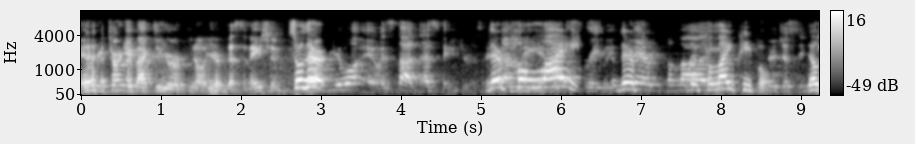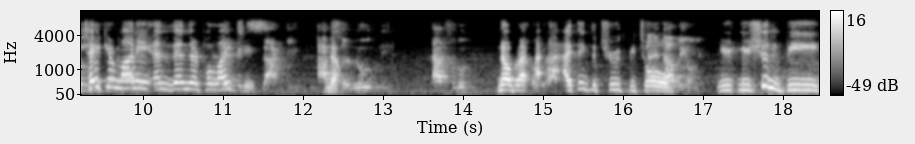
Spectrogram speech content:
and return you back to your you know your destination. So they're- you know, it's not as dangerous. They're polite. They're- very polite. They're polite people. They're just They'll take your money and then they're polite to you. Exactly. No. Absolutely. Absolutely. No, but I, I, think the truth be told, not the only. you you shouldn't be,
